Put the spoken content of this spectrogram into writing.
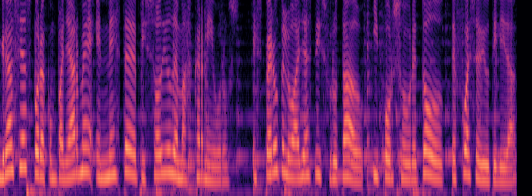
Gracias por acompañarme en este episodio de Más Carnívoros. Espero que lo hayas disfrutado y por sobre todo te fuese de utilidad.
